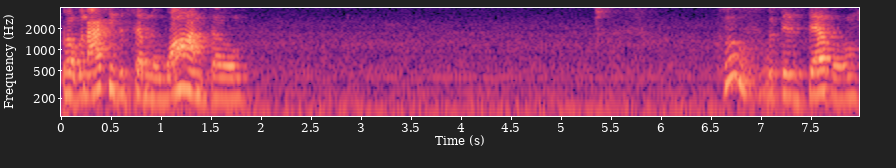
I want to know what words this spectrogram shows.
but when i see the seven of wands though whew, with this devil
